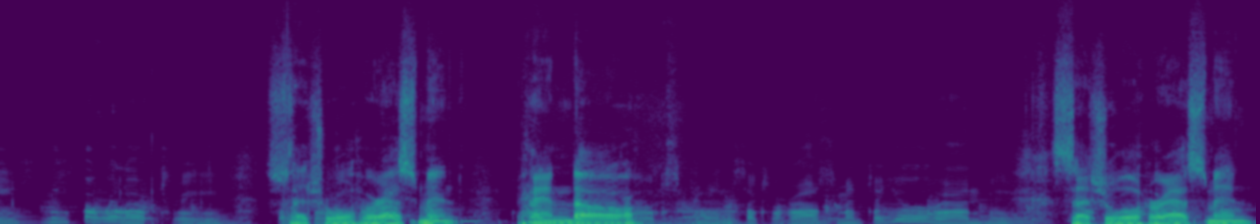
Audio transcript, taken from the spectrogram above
east neath the willow tree? Sexual harassment, panda. Who explains sexual harassment to you and me? Sexual harassment,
